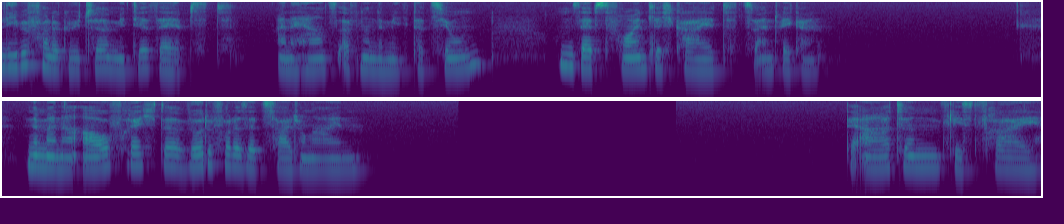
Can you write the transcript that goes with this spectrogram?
Liebevolle Güte mit dir selbst. Eine herzöffnende Meditation, um Selbstfreundlichkeit zu entwickeln. Nimm eine aufrechte, würdevolle Sitzhaltung ein. Der Atem fließt frei.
